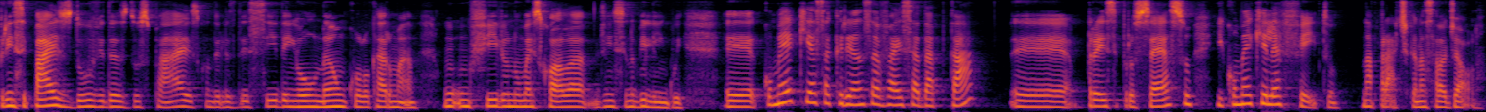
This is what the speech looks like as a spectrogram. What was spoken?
principais dúvidas dos pais quando eles decidem ou não colocar uma, um, um filho numa escola de ensino bilíngue. É, como é que essa criança vai se adaptar é, para esse processo e como é que ele é feito na prática, na sala de aula?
